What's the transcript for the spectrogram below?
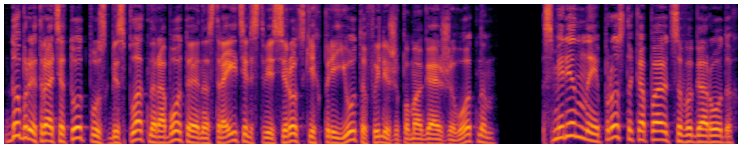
Добрые тратят отпуск, бесплатно работая на строительстве сиротских приютов или же помогая животным. Смиренные просто копаются в огородах,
